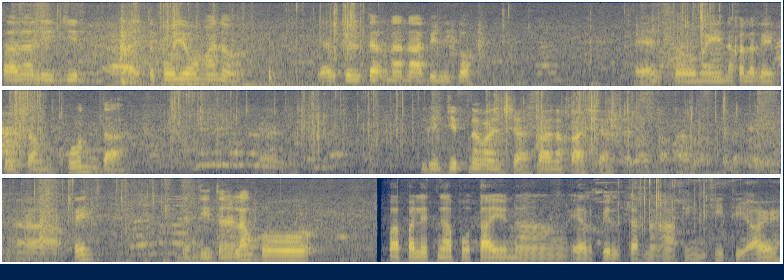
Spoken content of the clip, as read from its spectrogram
sana legit. Ah, ito po yung ano, air filter na nabili ko. Ayan, so may nakalagay po siyang Honda. Legit naman siya. Sana kasya. Ah, okay. Nandito na lang po. Papalit nga po tayo ng air filter ng aking GTR.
